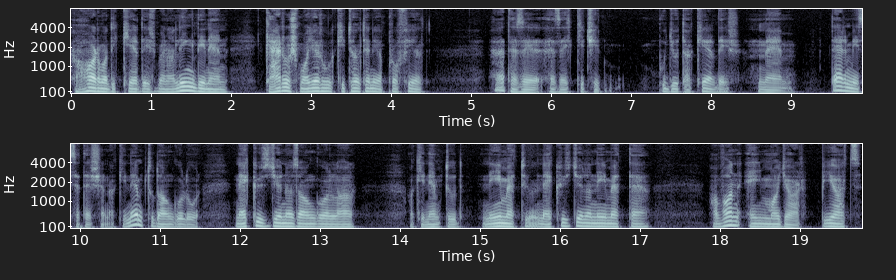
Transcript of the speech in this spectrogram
A harmadik kérdésben a LinkedIn-en káros magyarul kitölteni a profilt? Hát ez, ez egy kicsit bugyuta kérdés. Nem. Természetesen, aki nem tud angolul, ne küzdjön az angollal, aki nem tud németül, ne küzdjön a némettel. Ha van egy magyar piac,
